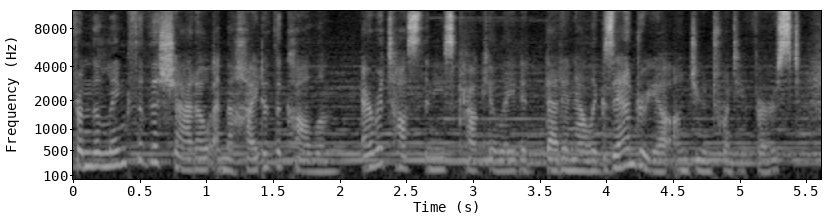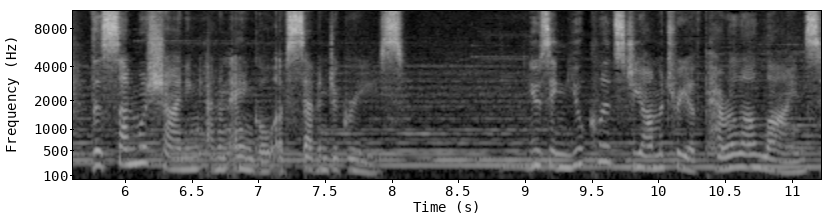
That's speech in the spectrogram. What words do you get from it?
From the length of the shadow and the height of the column, Eratosthenes calculated that in Alexandria on June 21st, the sun was shining at an angle of 7 degrees. Using Euclid's geometry of parallel lines,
